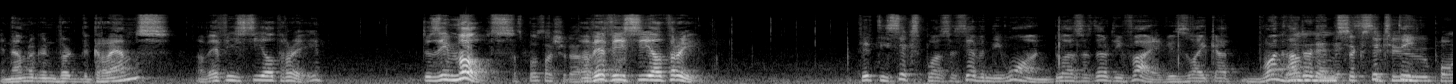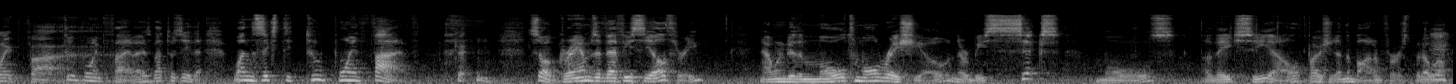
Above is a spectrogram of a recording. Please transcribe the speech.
And now I'm going to convert the grams of FeCl3 to the moles I suppose I should have. of that. FeCl3. 56 plus a 71 plus a 35 is like a 162.5. 162.5. I was about to say that. 162.5. Okay. So grams of FeCl3. Now we're going to do the mole to mole ratio, and there will be six moles of HCl. Probably should have done the bottom first, but oh well. Hmm.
